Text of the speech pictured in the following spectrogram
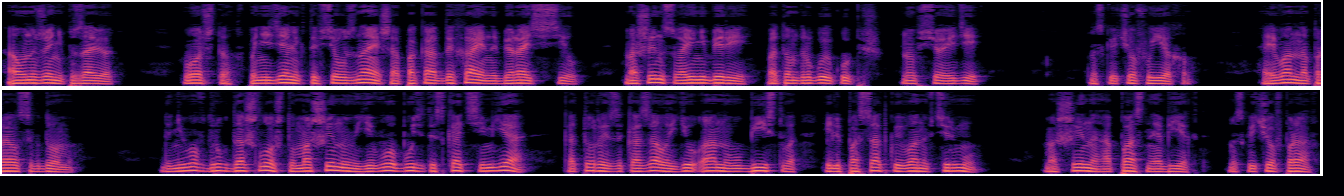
А он уже не позовет. Вот что, в понедельник ты все узнаешь, а пока отдыхай и набирайся сил. Машину свою не бери, потом другую купишь. Ну все, иди. Москвичев уехал, а Иван направился к дому. До него вдруг дошло, что машину его будет искать семья, которая заказала Юану убийство или посадку Ивана в тюрьму. Машина — опасный объект, Москвичев прав.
